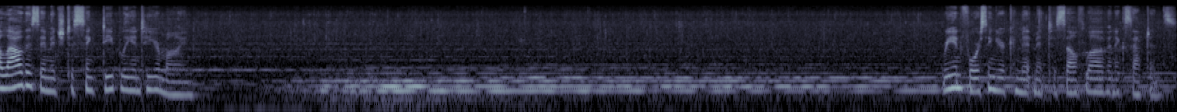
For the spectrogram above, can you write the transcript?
Allow this image to sink deeply into your mind. Reinforcing your commitment to self love and acceptance.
